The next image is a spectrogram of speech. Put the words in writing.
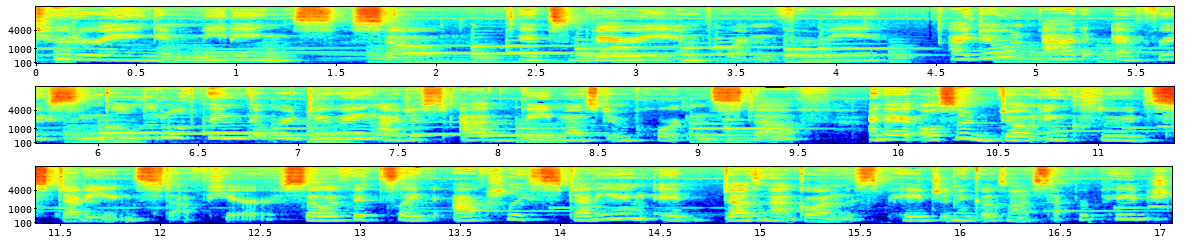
tutoring and meetings, so it's very important for me. I don't add every single little thing that we're doing, I just add the most important stuff. And I also don't include studying stuff here. So if it's like actually studying, it does not go on this page and it goes on a separate page.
